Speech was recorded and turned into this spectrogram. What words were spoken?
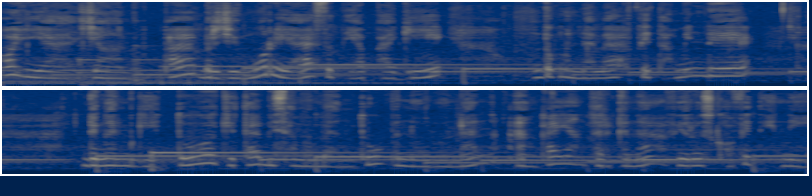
Oh iya, jangan lupa berjemur ya setiap pagi untuk menambah vitamin D. Dengan begitu, kita bisa membantu penurunan angka yang terkena virus COVID ini.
